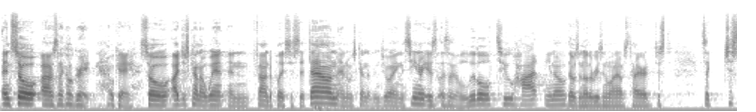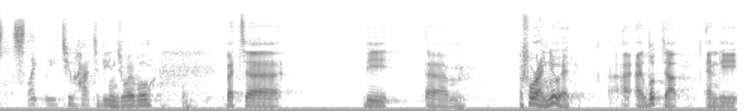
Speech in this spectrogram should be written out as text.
and so I was like, oh, great, okay. So I just kind of went and found a place to sit down and was kind of enjoying the scenery. It was, it was like a little too hot, you know. That was another reason why I was tired. Just, it's like just slightly too hot to be enjoyable. But uh, the, um, before I knew it, I, I looked up, and the,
